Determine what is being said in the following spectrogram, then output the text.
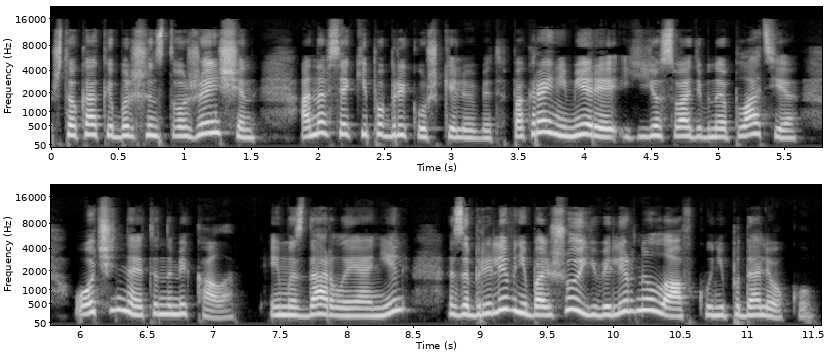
что, как и большинство женщин, она всякие побрякушки любит. По крайней мере, ее свадебное платье очень на это намекало. И мы с Дарлой и Аниль забрели в небольшую ювелирную лавку неподалеку.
